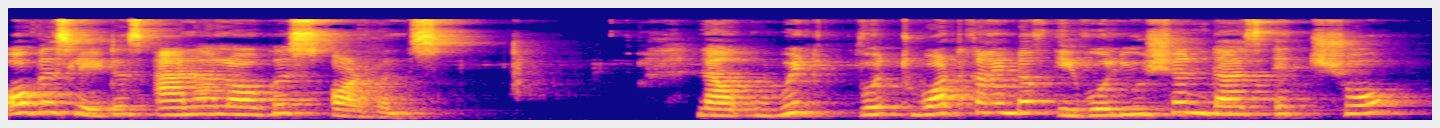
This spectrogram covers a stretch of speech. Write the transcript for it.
Obviously, it is analogous organs. Now, with, with what kind of evolution does it show?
